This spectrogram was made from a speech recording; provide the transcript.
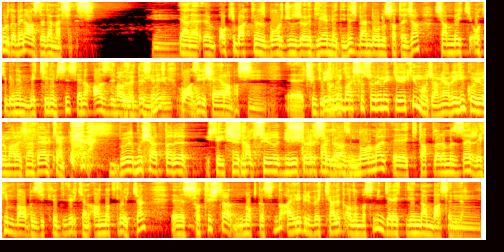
burada beni azledemezsiniz. Yani e, o ki baktınız borcunuzu ödeyemediniz ben de onu satacağım. Sen belki o ki benim vekilimsin seni azlediyorum Azlettim deseniz diyeyim. bu azil işe yaramaz. E, çünkü Peki buradaki... bunu başta söylemek gerekir mi hocam? Yani rehin koyuyorum aracına derken böyle bu şartları işte içine Şimdi kapsıyor gibi şöyle konuşmak söyleyeyim, lazım. Normal e, kitaplarımızda rehin babı zikredilirken, anlatılırken e, satış da noktasında ayrı bir vekalet alınmasının gerekliliğinden bahsedilir. Hmm.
